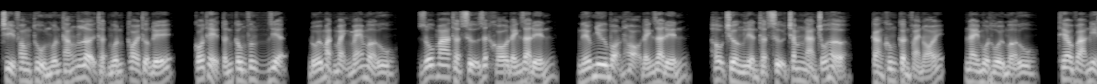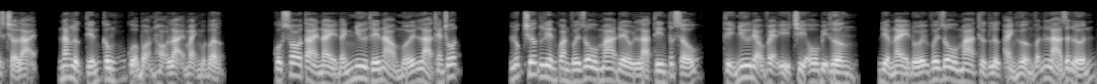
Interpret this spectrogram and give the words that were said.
Chỉ phòng thủ muốn thắng lợi thật muốn coi thượng đế, có thể tấn công phương diện, đối mặt mạnh mẽ MU, Roma thật sự rất khó đánh ra đến, nếu như bọn họ đánh ra đến, hậu trường liền thật sự trăm ngàn chỗ hở, càng không cần phải nói, này một hồi MU, theo Vanis trở lại, năng lực tiến công của bọn họ lại mạnh một bậc. Cuộc so tài này đánh như thế nào mới là then chốt. Lúc trước liên quan với Roma đều là tin tức xấu, thì như đẹo vẹ ý chị ô bị thương, điểm này đối với Roma thực lực ảnh hưởng vẫn là rất lớn,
